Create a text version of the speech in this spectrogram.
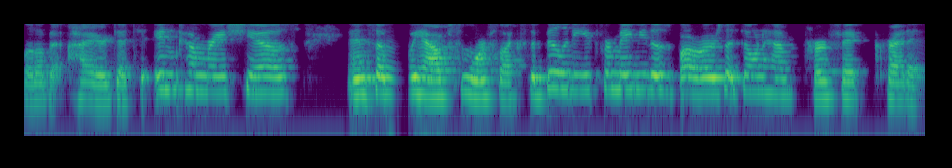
little bit higher debt to income ratios. And so we have some more flexibility for maybe those borrowers that don't have perfect credit.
